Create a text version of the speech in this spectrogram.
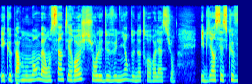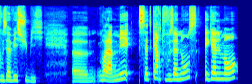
et que par moments, ben, on s'interroge sur le devenir de notre relation. Eh bien, c'est ce que vous avez subi. Euh, voilà, mais cette carte vous annonce également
